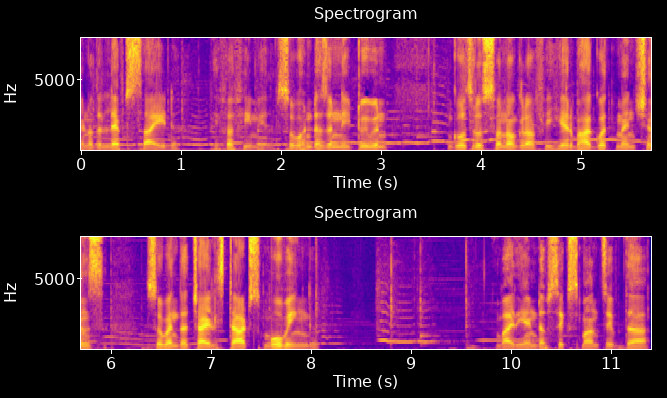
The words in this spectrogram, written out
and on the left side if a female. So one doesn't need to even go through sonography. Here, Bhagavat mentions so when the child starts moving by the end of six months, if the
